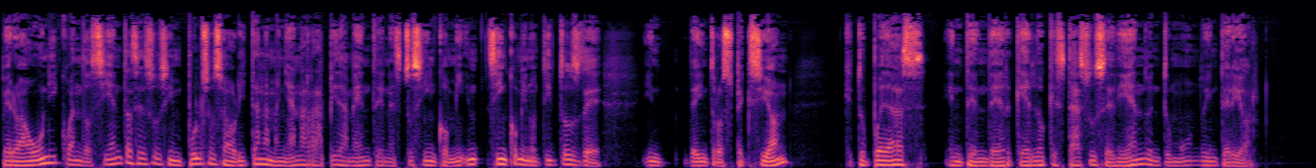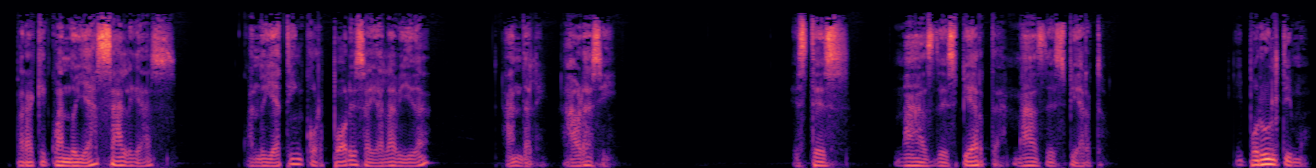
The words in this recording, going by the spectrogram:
Pero aún y cuando sientas esos impulsos ahorita en la mañana rápidamente, en estos cinco, cinco minutitos de, de introspección, que tú puedas entender qué es lo que está sucediendo en tu mundo interior para que cuando ya salgas, cuando ya te incorpores allá a la vida, ándale, ahora sí. estés más despierta, más despierto. Y por último,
